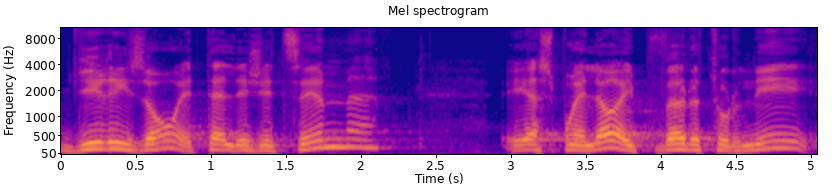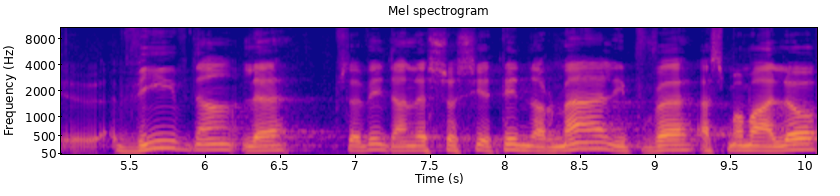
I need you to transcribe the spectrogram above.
guérison était légitime et à ce point-là, ils pouvaient retourner vivre dans la, vous savez, dans la société normale. Ils pouvaient à ce moment-là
